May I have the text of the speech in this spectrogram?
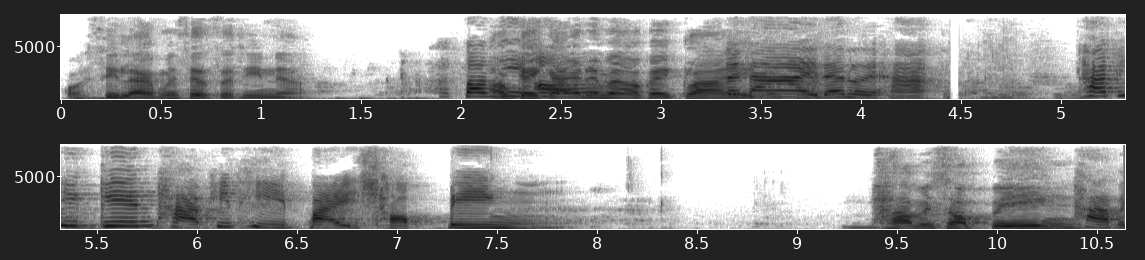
โอ้ยสีแรกไม่เสร็จสักทีเนี่ยตอนเอานี้ใกล้ๆได้ไหมเอาใกล้ๆได้ได้ได้เลยฮะ ถ้าพี่กินพาพี่พีไปช้อปปิ้ง พาไปช้อปปิ้ง พาไป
